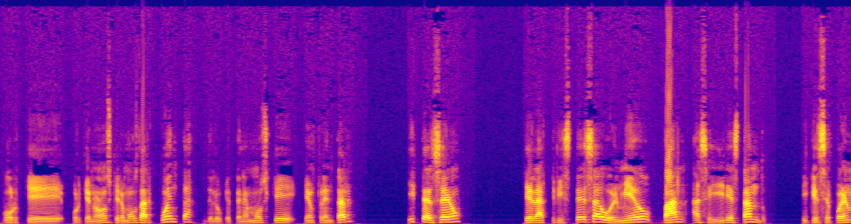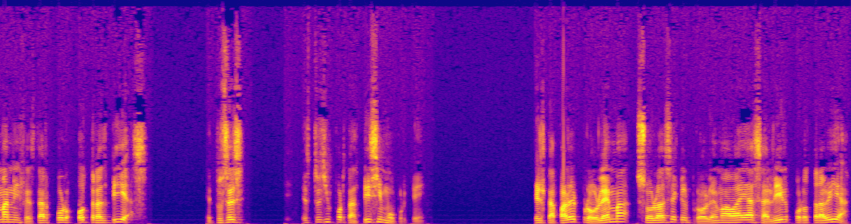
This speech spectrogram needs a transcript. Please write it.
porque, porque no nos queremos dar cuenta de lo que tenemos que, enfrentar. Y tercero, que la tristeza o el miedo van a seguir estando y que se pueden manifestar por otras vías. Entonces, esto es importantísimo porque el tapar el problema solo hace que el problema vaya a salir por otra vía.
